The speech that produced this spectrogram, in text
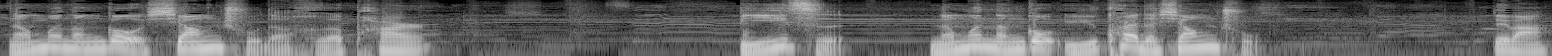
能不能够相处的合拍儿，彼此能不能够愉快的相处，对吧？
